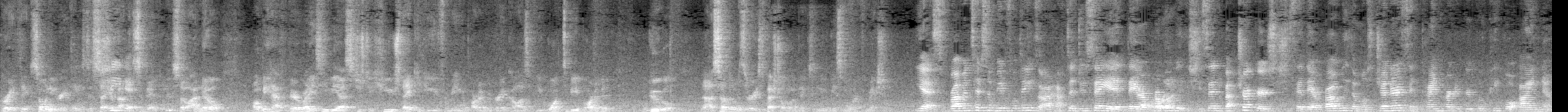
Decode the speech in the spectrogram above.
great things, so many great things to say She about did. this event. And so I know On behalf of everybody at TBS, just a huge thank you to you for being a part of a great cause. If you want to be a part of it, Google uh, Southern Missouri Special Olympics and you'll get some more information. Yes, Robin said some beautiful things. I have to do say it. They are probably, right. she said about truckers, she said they are probably the most generous and kind-hearted group of people I know.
